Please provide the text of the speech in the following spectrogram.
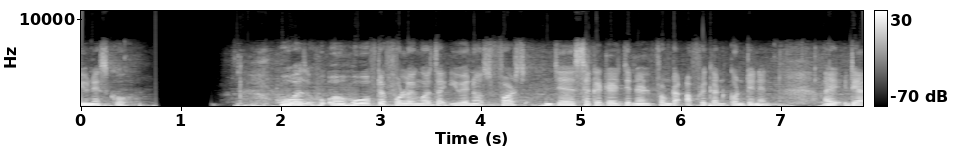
UNESCO' who was who, uh, who of the following was the UNO's first secretary general from the African continent? এতিয়া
